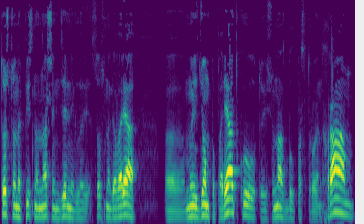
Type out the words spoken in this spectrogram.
то, что написано в нашей недельной главе. Собственно говоря, э, мы идем по порядку, то есть у нас был построен храм,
